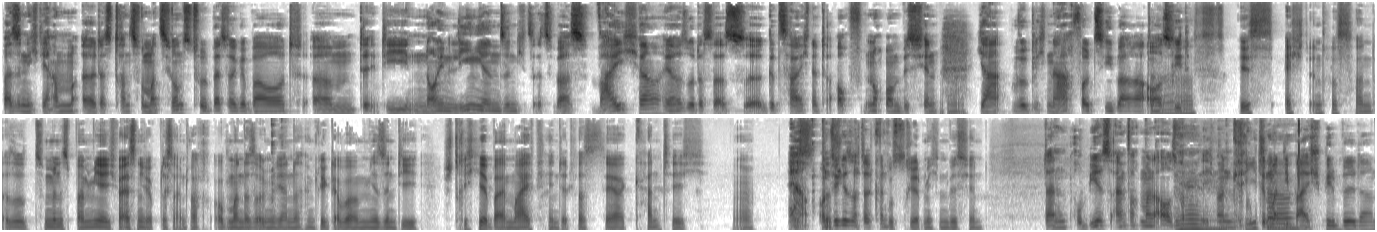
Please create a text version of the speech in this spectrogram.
weiß ich nicht, die haben äh, das Transformationstool besser gebaut. Ähm, die, die neuen Linien sind jetzt etwas weicher, ja, so dass das äh, gezeichnete auch noch mal ein bisschen Mhm. ja wirklich nachvollziehbarer aussieht. Das ist echt interessant. Also zumindest bei mir. Ich weiß nicht, ob das einfach, ob man das irgendwie anders hinkriegt, aber bei mir sind die Striche bei MyPaint etwas sehr kantig. Ja, Ja, das- und das wie gesagt, da könnt, frustriert mich ein bisschen. dann probier es einfach mal aus. Äh, ich meine, guck dir Krita- mal die Beispielbilder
